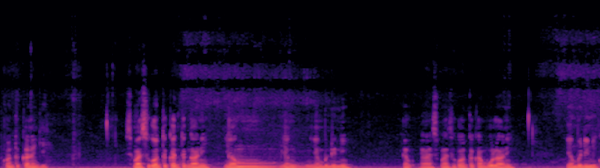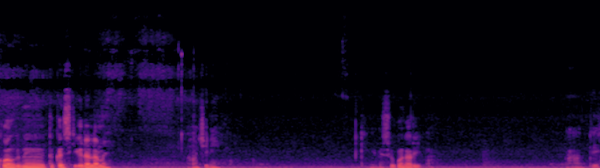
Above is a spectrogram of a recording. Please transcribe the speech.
Korang tekan lagi. Semasa korang tekan tengah ni, yang yang yang benda ni, yang, yang semasa korang tekan bola ni, yang benda ni korang kena tekan sikit ke dalam eh. Ha, macam ni. Okay, tu korang tarik. Ha, okay.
